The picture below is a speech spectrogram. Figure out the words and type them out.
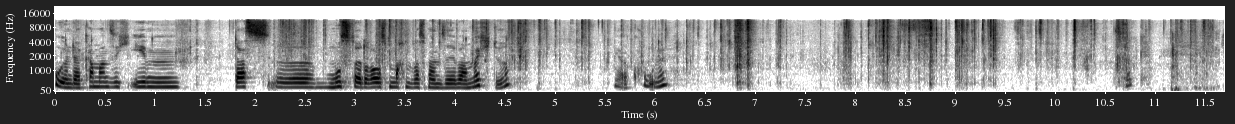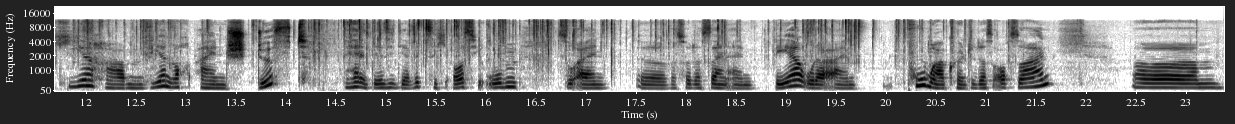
cool. Und da kann man sich eben das äh, Muster draus machen, was man selber möchte. Ja, cool. Hier haben wir noch einen Stift. Der sieht ja witzig aus. Hier oben so ein, äh, was soll das sein, ein Bär oder ein Puma könnte das auch sein. Ähm,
